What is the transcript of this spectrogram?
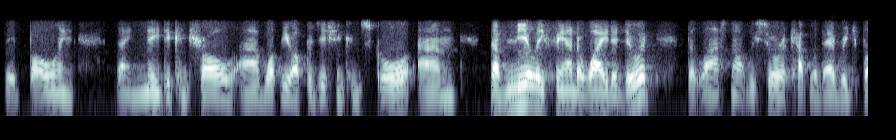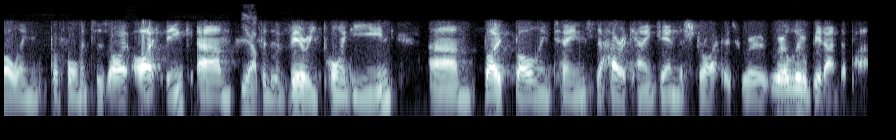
their bowling. They need to control uh, what the opposition can score. Um, they've nearly found a way to do it, but last night we saw a couple of average bowling performances. I, I think um, yep. for the very pointy end um, both bowling teams, the Hurricanes and the Strikers, were, were a little bit under par.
